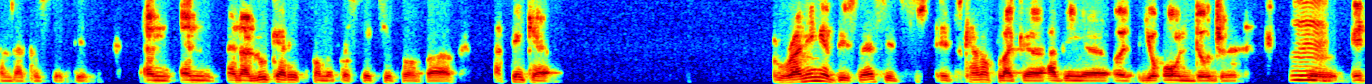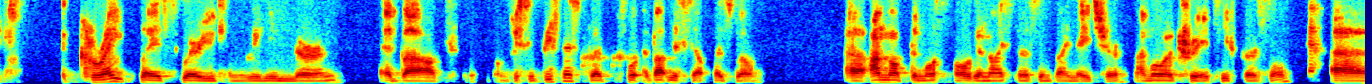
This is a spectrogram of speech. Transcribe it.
from that perspective. And and and i look at it from a perspective of uh, i think uh, running a business it's it's kind of like uh, having a, a, your own dojo. Mm. so it's a great place where you can really learn about obviously business, but for, about yourself as well. Uh, I'm not the most organized person by nature. I'm more a creative person. Uh,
